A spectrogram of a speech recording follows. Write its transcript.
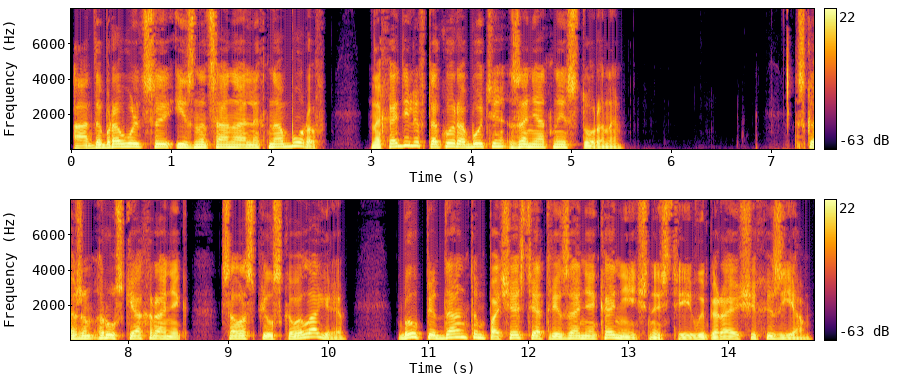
а добровольцы из национальных наборов находили в такой работе занятные стороны. Скажем, русский охранник Солоспилского лагеря был педантом по части отрезания конечностей, выпирающих из ям.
